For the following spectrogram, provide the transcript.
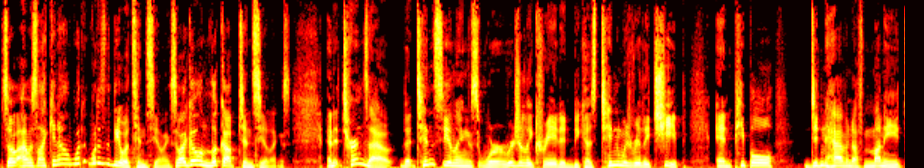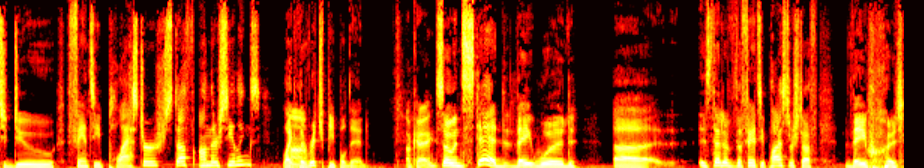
so i was like you know what what is the deal with tin ceilings? So i go and look up tin ceilings. And it turns out that tin ceilings were originally created because tin was really cheap and people didn't have enough money to do fancy plaster stuff on their ceilings like the rich people did. Okay. so instead, they would, uh, instead of the fancy plaster stuff, they would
